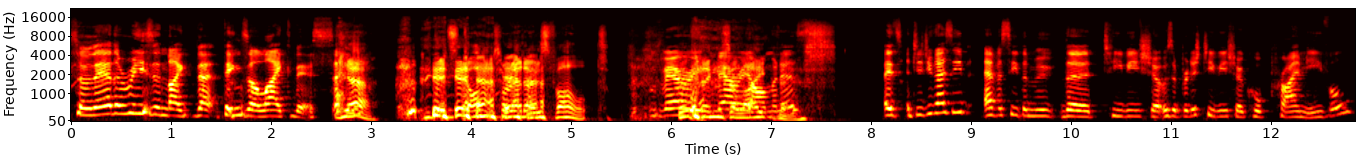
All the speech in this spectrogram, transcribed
So they're the reason like that things are like this. yeah, it's Dom Toretto's fault. very, Things very like ominous. this. It's, did you guys ev- ever see the move, the TV show? It was a British TV show called Primeval.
